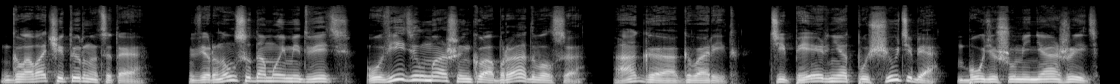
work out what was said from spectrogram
Глава 14. Вернулся домой медведь, увидел Машеньку, обрадовался. «Ага», — говорит, — «теперь не отпущу тебя. Будешь у меня жить,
